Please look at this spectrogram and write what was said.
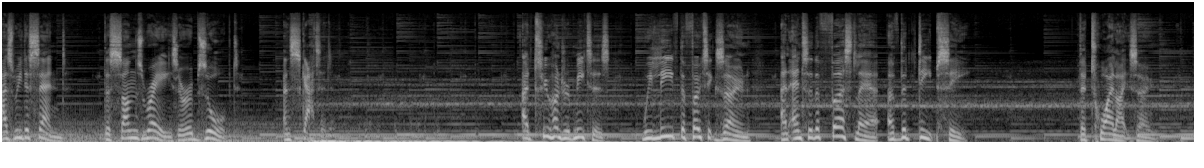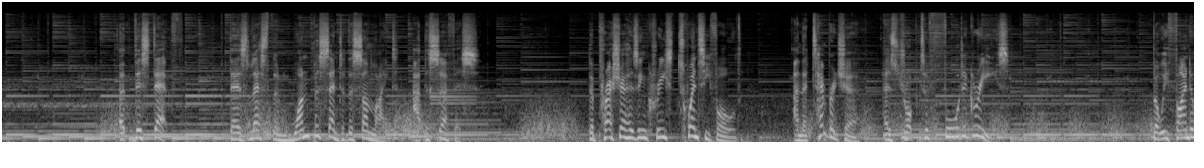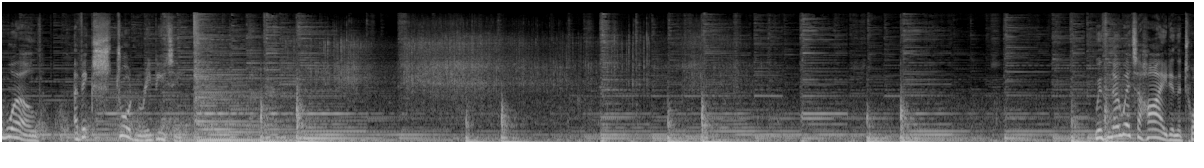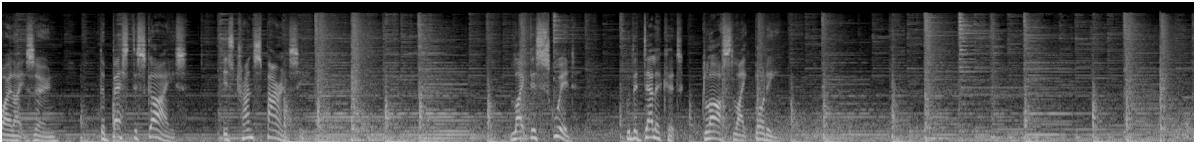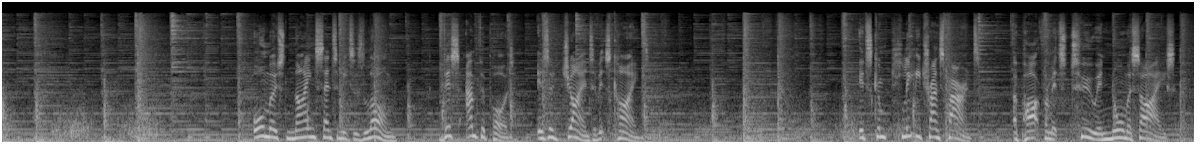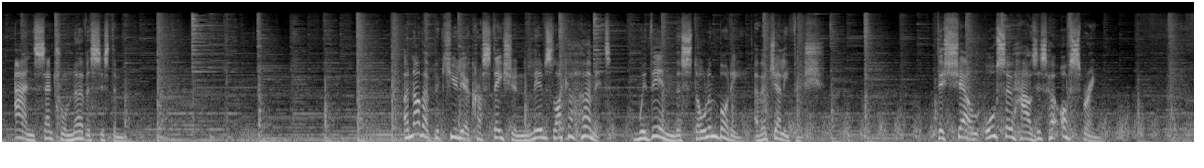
As we descend, the sun's rays are absorbed and scattered. At 200 meters, we leave the photic zone and enter the first layer of the deep sea, the twilight zone. At this depth, there's less than 1% of the sunlight at the surface. The pressure has increased 20-fold, and the temperature has dropped to 4 degrees. But we find a world of extraordinary beauty. With nowhere to hide in the twilight zone, the best disguise is transparency. Like this squid with a delicate glass-like body. Almost 9 centimeters long, this amphipod is a giant of its kind. It's completely transparent apart from its two enormous eyes and central nervous system. Another peculiar crustacean lives like a hermit within the stolen body of a jellyfish. This shell also houses her offspring.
